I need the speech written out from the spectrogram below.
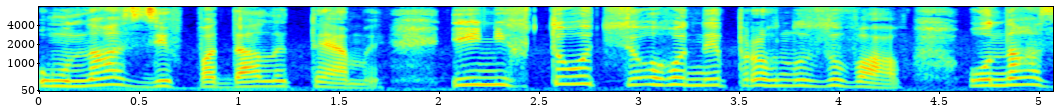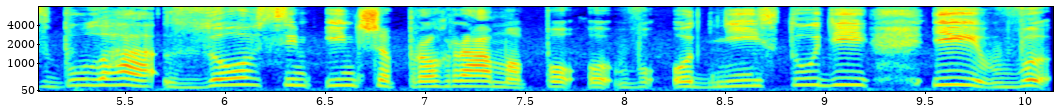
у нас зівпадали теми. І ніхто цього не прогнозував. У нас була зовсім інша програма по в одній студії, і в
